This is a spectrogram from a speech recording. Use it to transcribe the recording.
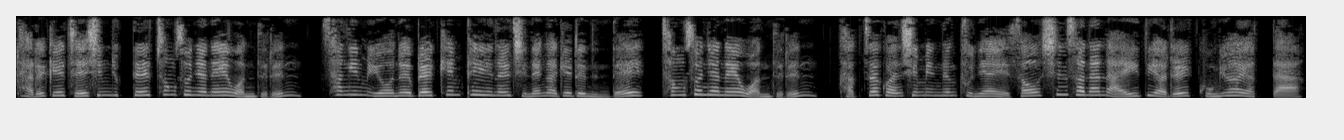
다르게 제16대 청소년의 원들은 상임위원회별 캠페인을 진행하게 되는데 청소년의 원들은 각자 관심 있는 분야에서 신선한 아이디어를 공유하였다.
